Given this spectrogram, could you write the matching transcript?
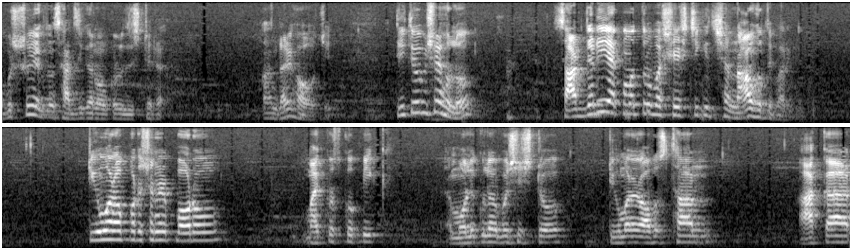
অবশ্যই একজন সার্জিক্যাল অনকোলজিস্টের আন্ডারে হওয়া উচিত। তৃতীয় বিষয় হলো, সার্জারি একমাত্র বা শেষ চিকিৎসা নাও হতে পারে। টিউমার অপারেশনের পরও মাইক্রোস্কোপিক মলিকুলার বৈশিষ্ট্য, টিউমারের অবস্থান, আকার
